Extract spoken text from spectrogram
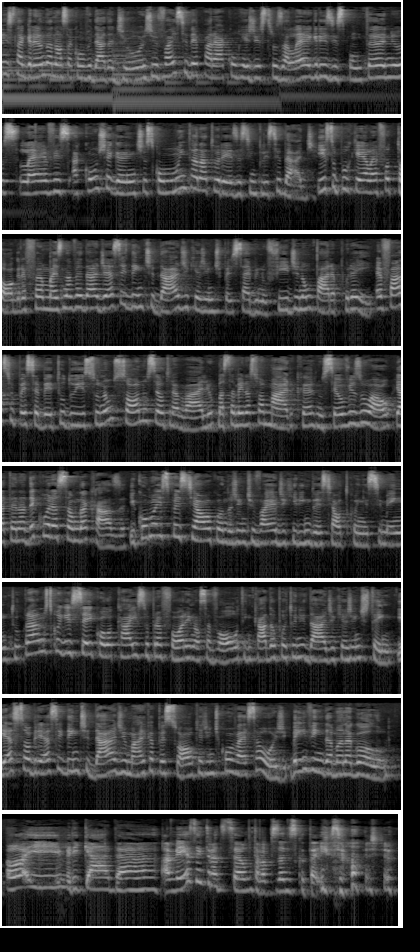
No Instagram da nossa convidada de hoje, vai se deparar com registros alegres, espontâneos, leves, aconchegantes, com muita natureza e simplicidade. Isso porque ela é fotógrafa, mas na verdade essa identidade que a gente percebe no feed não para por aí. É fácil perceber tudo isso não só no seu trabalho, mas também na sua marca, no seu visual e até na decoração da casa. E como é especial quando a gente vai adquirindo esse autoconhecimento para nos conhecer e colocar isso para fora em nossa volta, em cada oportunidade que a gente tem. E é sobre essa identidade e marca pessoal que a gente conversa hoje. Bem-vinda, Mana Golo! Oi, obrigada! Amei essa introdução, tava precisando escutar isso, acho.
